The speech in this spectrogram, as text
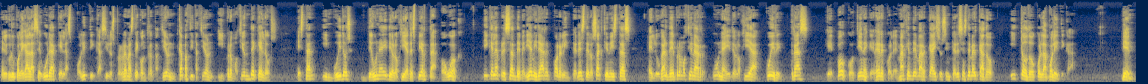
El grupo legal asegura que las políticas y los programas de contratación, capacitación y promoción de Kellogg's están imbuidos de una ideología despierta o woke y que la empresa debería mirar por el interés de los accionistas en lugar de promocionar una ideología queer trans que poco tiene que ver con la imagen de marca y sus intereses de mercado y todo con la política. Bien,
